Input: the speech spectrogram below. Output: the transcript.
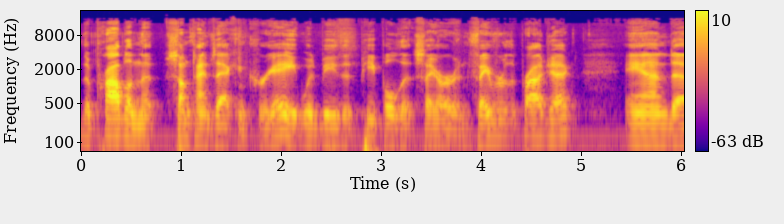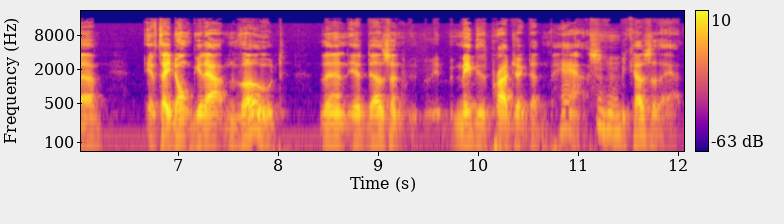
the problem that sometimes that can create would be that people that say are in favor of the project, and uh, if they don't get out and vote, then it doesn't. Maybe the project doesn't pass mm-hmm. because of that.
